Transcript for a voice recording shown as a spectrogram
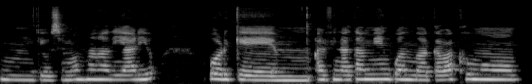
mm, que usemos más a diario, porque al final también cuando acabas como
